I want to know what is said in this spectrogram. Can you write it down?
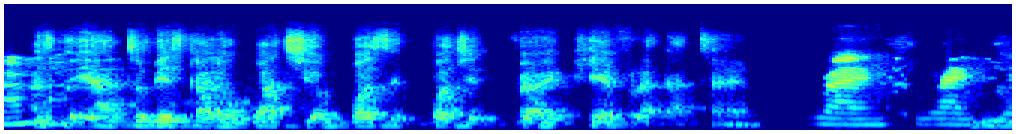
Mm-hmm. And so you had to basically watch your budget budget very careful at that time. Right, right. Mm-hmm.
